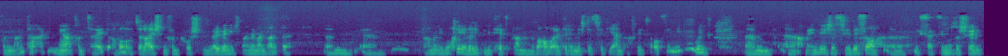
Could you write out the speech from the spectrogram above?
von Manntagen, ja, von Zeit, aber auch zu leisten von Kosten. Weil wenn ich meine Mandante ähm, äh, einmal die Woche ihre Liquiditätsplanung überarbeite, dann ist das für die einfach viel zu aufwendig. Und ähm, äh, am Ende ist es viel besser, äh, ich sage es immer so schön,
